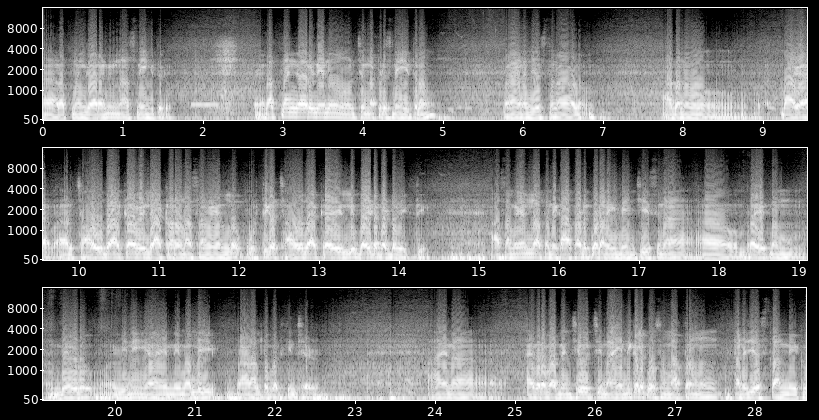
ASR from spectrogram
ఆ, రత్నం గారని నా స్నేహితుడు. రత్నం గారు నేను చిన్నప్పటి స్నేహితులం. ప్రయాణం చేస్తున్నవాడు అతను బాగా చావు దాకా వెళ్ళి ఆ కరోనా సమయంలో పూర్తిగా చావు దాకా వెళ్ళి బయటపడ్డ వ్యక్తి. ఆ సమయంలో అతన్ని కాపాడుకోవడానికి మేము చేసిన ప్రయత్నం దేవుడు విని ఆయన్ని మళ్ళీ ప్రాణాలతో బతికించాడు. ఆయన హైదరాబాద్ నుంచి వచ్చి నా ఎన్నికల కోసం మాత్రం పనిచేస్తాను నీకు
